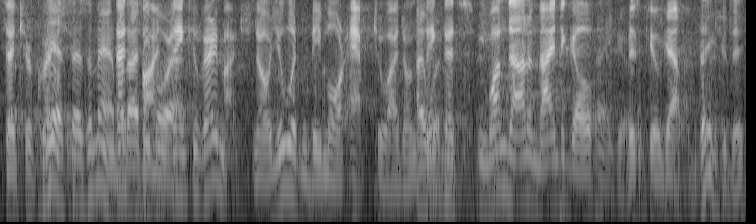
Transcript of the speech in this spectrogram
Is that your question? Yes, as a man, would That's I be fine. more Thank apt? you very much. No, you wouldn't be more apt to, I don't I think. wouldn't. That's one down and nine to go. Thank you. Miss Kilgallen. Thank you, Dick.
